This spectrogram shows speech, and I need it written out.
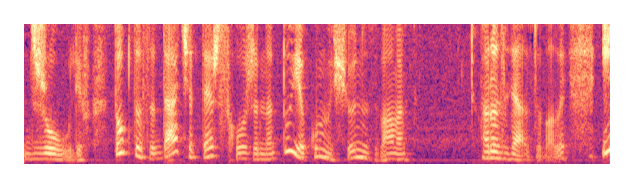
джоулів. Тобто задача теж схожа на ту, яку ми щойно з вами Розв'язували. І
